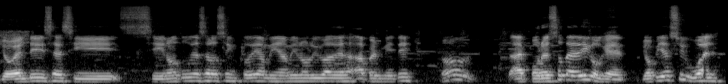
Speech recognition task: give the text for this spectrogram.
Joel dice, si, si no tuviese los cinco días, Miami no lo iba a, a permitir. No, por eso te digo que yo pienso igual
